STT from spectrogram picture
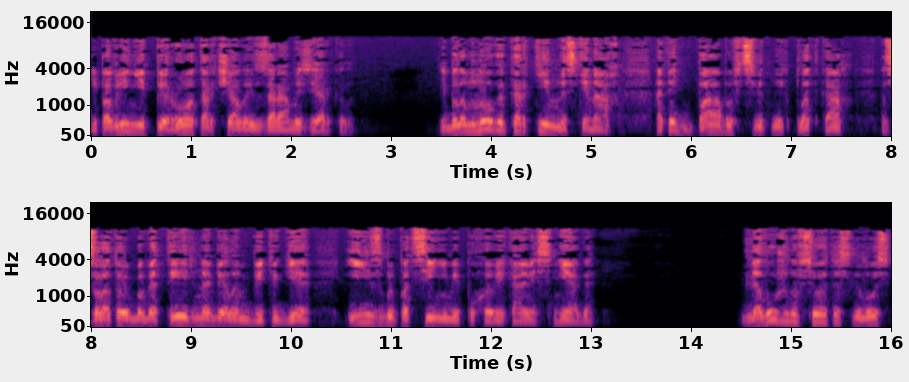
и павлинье перо торчало из-за рамы зеркала. И было много картин на стенах, опять бабы в цветных платках, золотой богатырь на белом битюге, избы под синими пуховиками снега. Для Лужина все это слилось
